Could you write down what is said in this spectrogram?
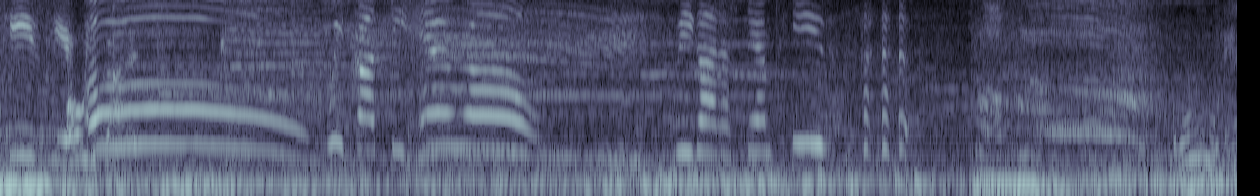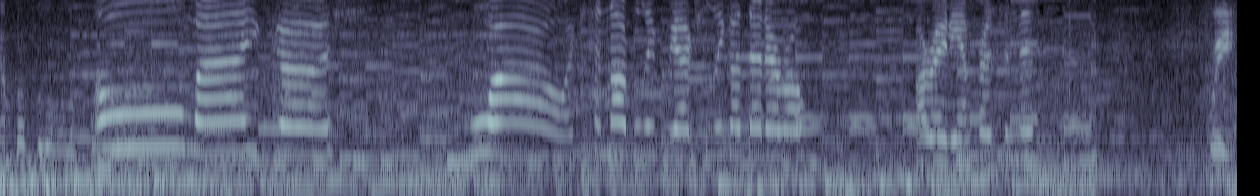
tease here. Oh, oh, we got the arrow. We got a stampede. Ooh, and buffalo on the coin. oh my gosh. Wow, I cannot believe we actually got that arrow. Alrighty, I'm pressing this. Wait.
